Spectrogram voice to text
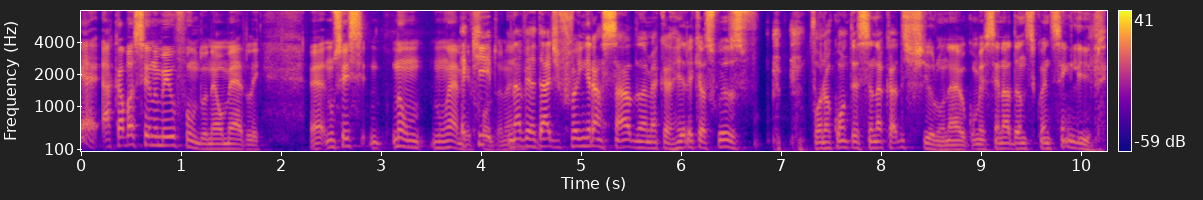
é, acaba sendo meio fundo, né, o medley. É, não sei se... Não, não é meio É que, fundo, né? na verdade, foi engraçado na minha carreira que as coisas foram acontecendo a cada estilo, né? Eu comecei nadando 50 sem livre.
